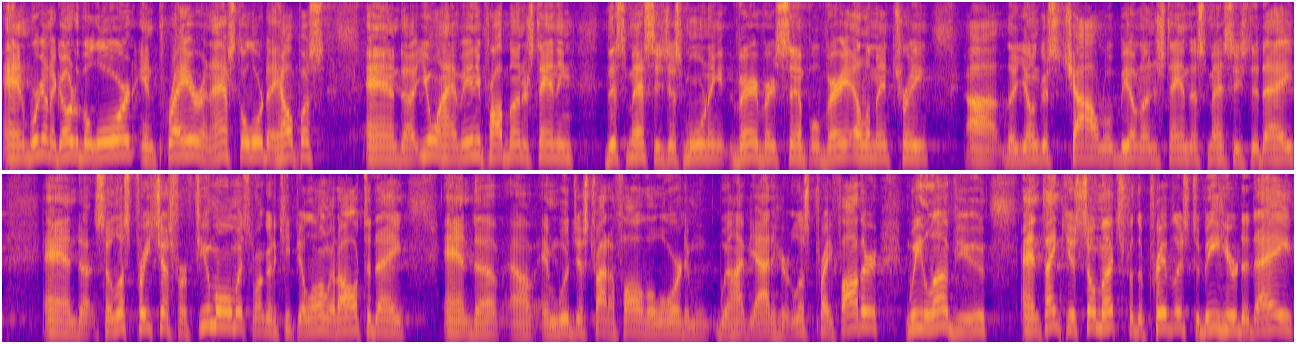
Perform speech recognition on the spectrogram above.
and we're going to go to the Lord in prayer and ask the Lord to help us and uh, you won't have any problem understanding this message this morning. Very, very simple, very elementary. Uh, the youngest child will be able to understand this message today. And uh, so let's preach just for a few moments. We're not going to keep you long at all today. And, uh, uh, and we'll just try to follow the Lord and we'll have you out of here. Let's pray. Father, we love you and thank you so much for the privilege to be here today.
